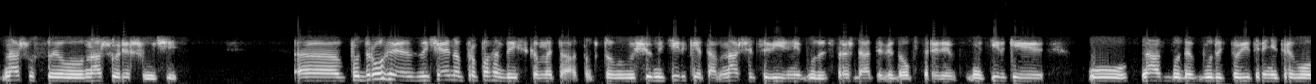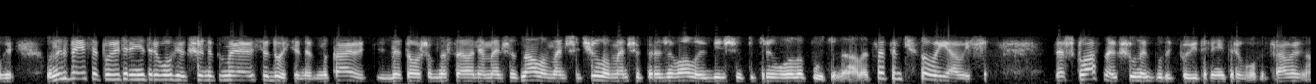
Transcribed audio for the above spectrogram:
нашу силу, нашу рішучість. Е, По-друге, звичайно, пропагандистська мета. Тобто, що не тільки там наші цивільні будуть страждати від обстрілів, не тільки у нас буде будуть повітряні тривоги. У них здається, повітряні тривоги, якщо не помиляюся, досі не вмикають для того, щоб населення менше знало, менше чуло, менше переживало і більше підтримувало Путіна. Але це тимчасове явище. Це ж класно, якщо у них будуть повітряні тривоги, правильно?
